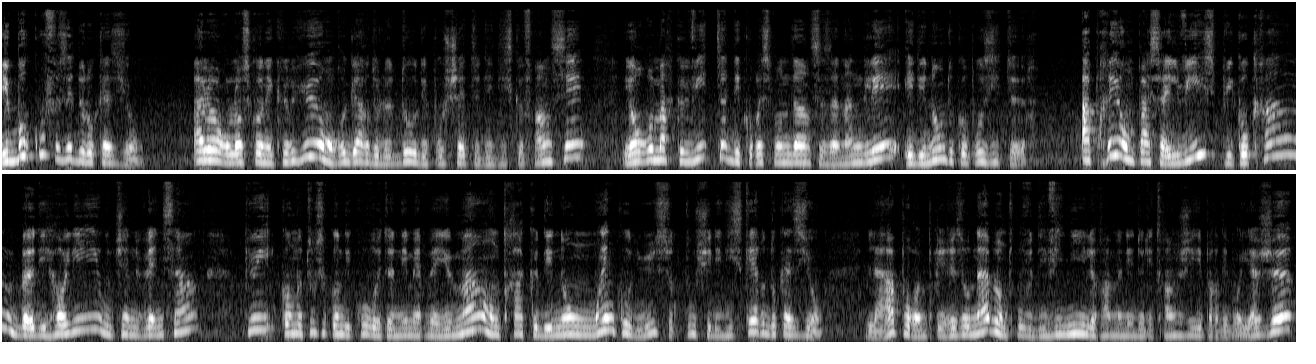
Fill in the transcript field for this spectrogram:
et beaucoup faisaient de l'occasion. Alors, lorsqu'on est curieux, on regarde le dos des pochettes des disques français et on remarque vite des correspondances en anglais et des noms de compositeurs. Après, on passe à Elvis, puis Cochrane, Buddy Holly ou Jane Vincent. Puis, comme tout ce qu'on découvre est un émerveillement, on traque des noms moins connus, surtout chez les disquaires d'occasion. Là, pour un prix raisonnable, on trouve des vinyles ramenés de l'étranger par des voyageurs,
